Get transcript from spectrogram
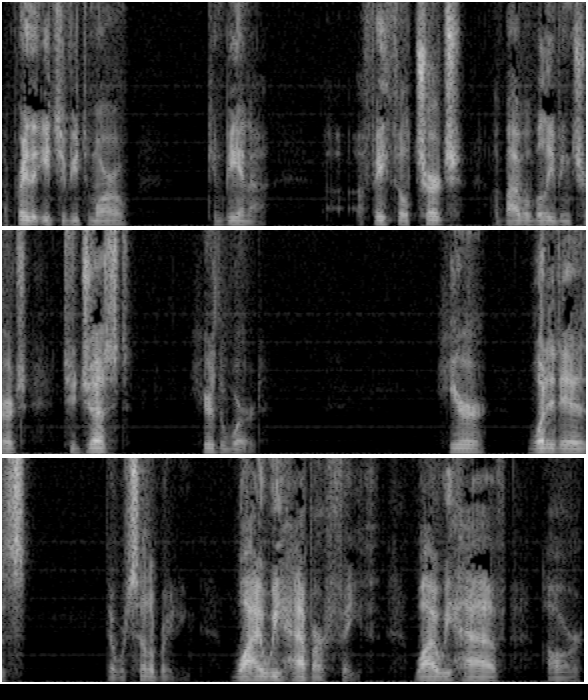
I pray that each of you tomorrow can be in a, a faithful church, a Bible believing church, to just hear the word, hear what it is that we're celebrating, why we have our faith, why we have our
